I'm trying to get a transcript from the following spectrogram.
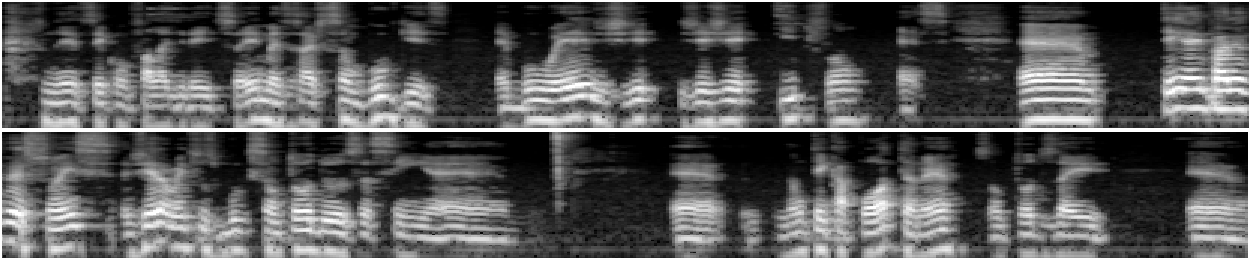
nem sei como falar direito isso aí, mas acho que são bugs, é Bue GGYS. É, tem aí várias versões, geralmente os bugs são todos assim, é, é, não tem capota, né? São todos aí é,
